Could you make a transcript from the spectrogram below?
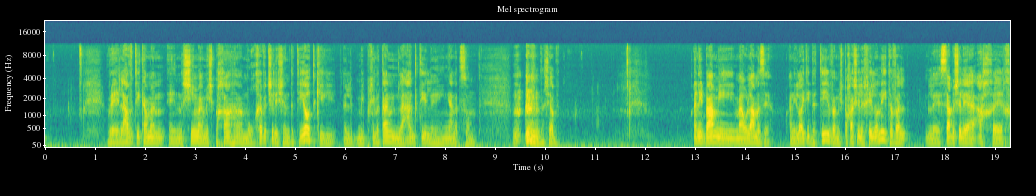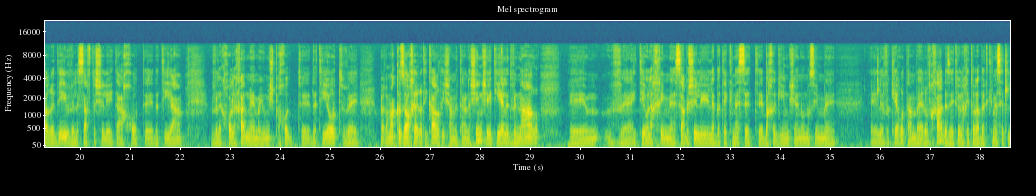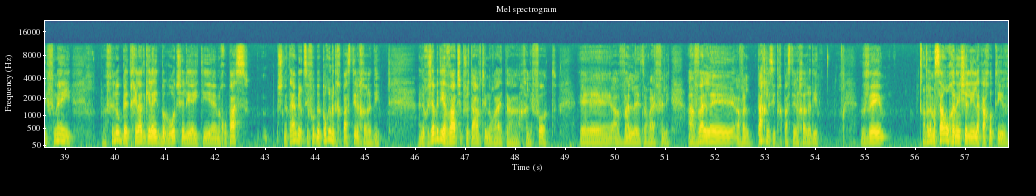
והעלבתי כמה אה, נשים מהמשפחה המורחבת שלי שהן דתיות, כי מבחינתן לעגתי לעניין הצום. עכשיו, אני בא מהעולם הזה. אני לא הייתי דתי והמשפחה שלי חילונית, אבל לסבא שלי היה אח אה, חרדי ולסבתא שלי הייתה אחות אה, דתייה ולכל אחד מהם היו משפחות אה, דתיות וברמה כזו או אחרת הכרתי שם את האנשים כשהייתי ילד ונער והייתי הולך עם סבא שלי לבתי כנסת בחגים כשהיינו נוסעים לבקר אותם בערב חג אז הייתי הולך איתו לבית כנסת לפני ואפילו בתחילת גיל ההתבגרות שלי הייתי מחופש שנתיים ברציפות בפורים התחפשתי לחרדי. אני חושב בדיעבד שפשוט אהבתי נורא את החליפות, אה, אבל זה נורא יפה לי, אבל, אה, אבל תכלס התחפשתי לחרדי. ו... אבל המסע הרוחני שלי לקח אותי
